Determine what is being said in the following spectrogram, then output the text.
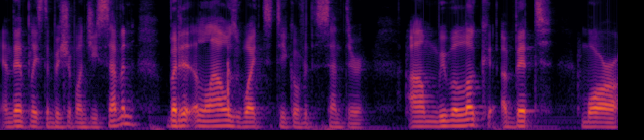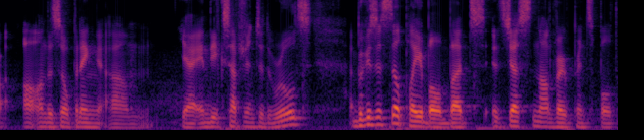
and then place the bishop on g7, but it allows white to take over the center. Um, we will look a bit more on this opening um, yeah, in the exception to the rules, because it's still playable, but it's just not very principled.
